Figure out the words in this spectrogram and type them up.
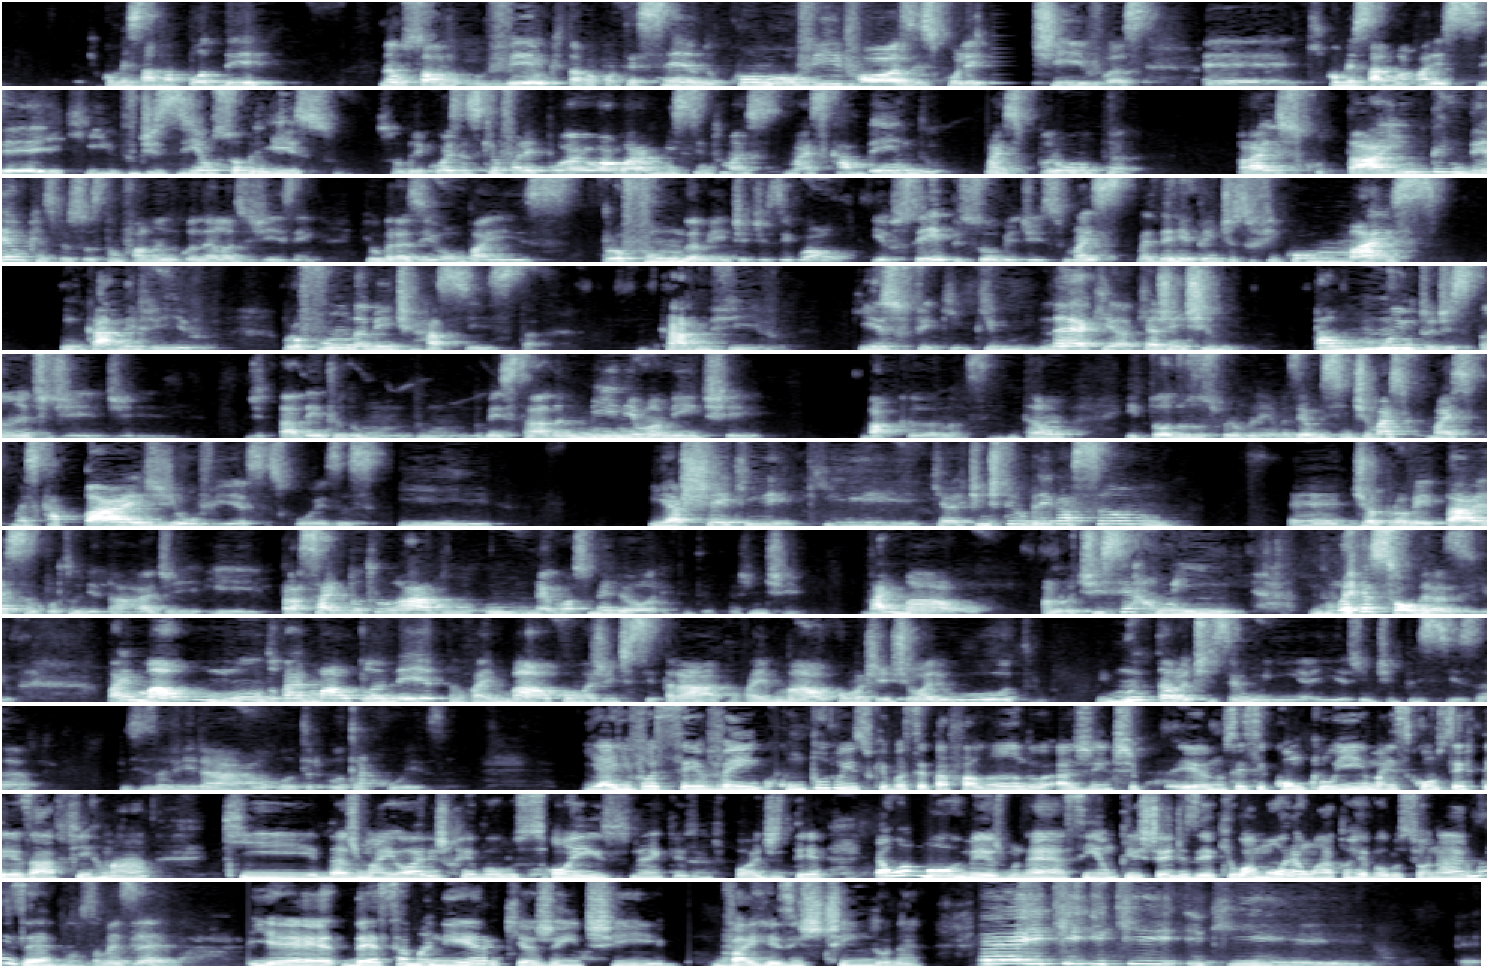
que começava a poder não só ver o que estava acontecendo, como ouvir vozes coletivas é, que começaram a aparecer e que diziam sobre isso, sobre coisas que eu falei, pô, eu agora me sinto mais, mais cabendo, mais pronta para escutar e entender o que as pessoas estão falando quando elas dizem que o Brasil é um país profundamente desigual. E eu sempre soube disso, mas, mas de repente isso ficou mais em carne viva, profundamente racista, carne viva. Que isso que, que, né, que, que a gente está muito distante de, de, de estar tá dentro de, um, de, uma estrada minimamente bacana. Assim. Então, e todos os problemas. Eu me senti mais, mais, mais capaz de ouvir essas coisas e, e achei que, que, que a gente tem obrigação é, de aproveitar essa oportunidade e para sair do outro lado um negócio melhor. Entendeu? A gente vai mal, a notícia é ruim, não é só o Brasil. Vai mal no mundo, vai mal o planeta, vai mal como a gente se trata, vai mal como a gente olha o outro tem muita notícia ruim aí. A gente precisa, precisa virar outra, outra coisa. E aí você vem com tudo isso que você está falando, a gente, eu não sei se concluir, mas com certeza afirmar que das maiores revoluções, né, que a gente pode ter é o amor mesmo, né? Assim, é um clichê dizer que o amor é um ato revolucionário, mas é. Nossa, mas é. E é dessa maneira que a gente vai resistindo, né? É, e que, e que, e que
